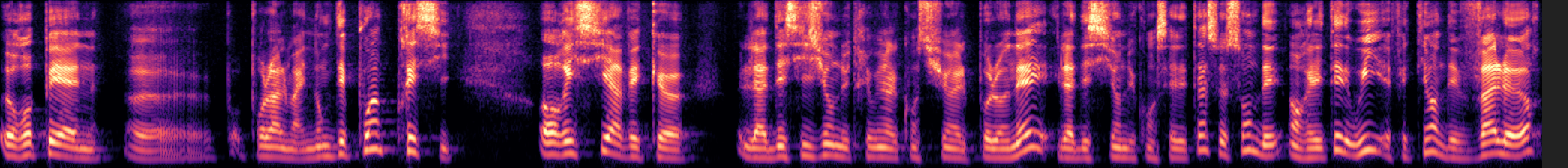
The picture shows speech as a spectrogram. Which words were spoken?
européenne euh, pour, l'Allemagne. Donc des points précis. Or, ici, avec euh, la décision du tribunal constitutionnel polonais et la décision du Conseil d'État, ce sont en réalité, oui, effectivement, des valeurs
